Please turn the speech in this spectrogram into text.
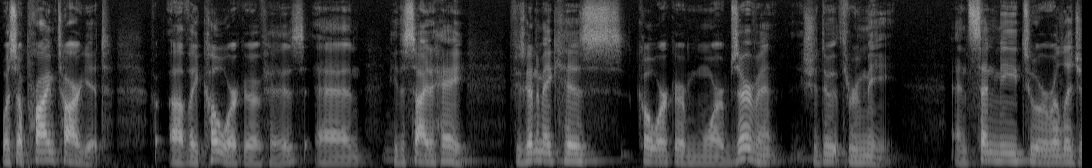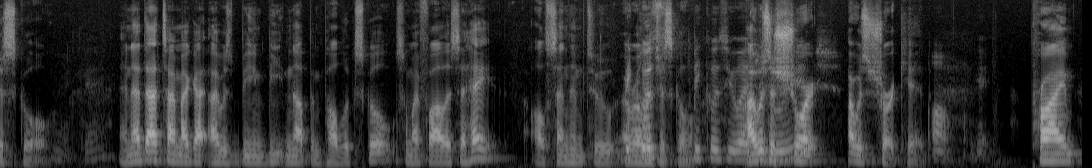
was a prime target of a coworker of his, and he mm-hmm. decided, hey, if he's going to make his coworker more observant, he should do it through me, and send me to a religious school. And at that time, I, got, I was being beaten up in public school. So my father said, hey, I'll send him to a because, religious school. Because you were I was Jewish? a short, I was a short kid. Oh, okay. Prime,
